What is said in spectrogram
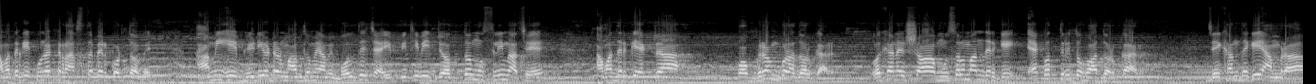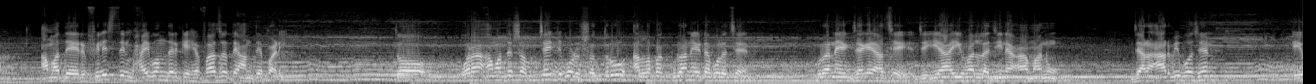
আমাদেরকে কোনো একটা রাস্তা বের করতে হবে। আমি এই ভিডিওটার মাধ্যমে আমি বলতে চাই, পৃথিবীর যত মুসলিম আছে, আমাদেরকে একটা প্রোগ্রাম করা দরকার। ওইখানে সব মুসলমানদেরকে একত্রিত হওয়া দরকার, যেখান থেকেই আমরা আমাদের ফিলিস্তিন ভাই বোনদেরকে হেফাজতে আনতে পারি। তো ওরা আমাদের সবচাইতে বড় শত্রু আল্লাপাক কোরআনে এটা বলেছেন। কোরআনে এক জায়গায় আছে যে, ইয়া ইহাল্লা জিনা আমানু যারা আরবি বোঝেন, এই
